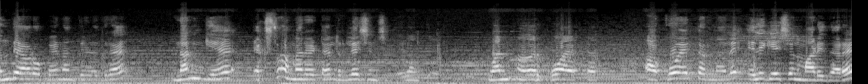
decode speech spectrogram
ಒಂದೇ ಆರೋಪ ಏನಂತ ಹೇಳಿದ್ರೆ ನನಗೆ ಎಕ್ಸ್ಟ್ರಾ ಮ್ಯಾರಿಟಲ್ ರಿಲೇಶನ್ಶಿಪ್ ಇದೆ ಅಂತ ಹೇಳಿ. ಒನ್ ಅವರ್ ಕೋ ಆಕ್ಟರ್ ಆ ಕೋ ಆಕ್ಟರ್ ಮೇಲೆ ಎಲಿಗೇಷನ್ ಮಾಡಿದ್ದಾರೆ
